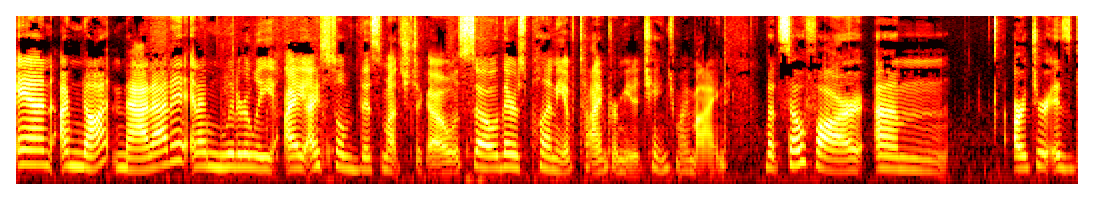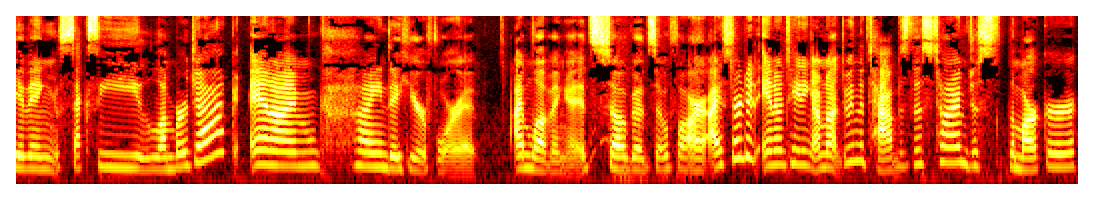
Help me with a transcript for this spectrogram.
And I'm not mad at it, and I'm literally, I, I still have this much to go, so there's plenty of time for me to change my mind. But so far, um, Archer is giving sexy lumberjack, and I'm kind of here for it. I'm loving it. It's so good so far. I started annotating. I'm not doing the tabs this time, just the marker.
